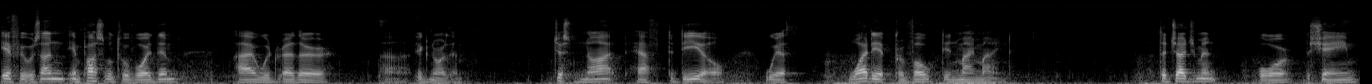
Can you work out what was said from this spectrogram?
if it was impossible to avoid them, I would rather uh, ignore them. Just not have to deal with what it provoked in my mind the judgment, or the shame,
